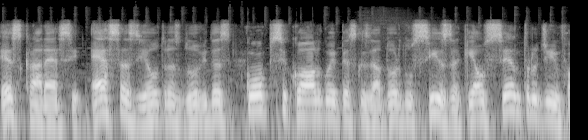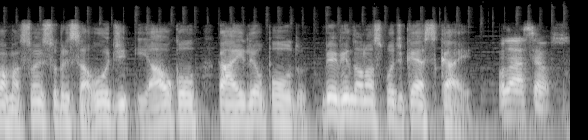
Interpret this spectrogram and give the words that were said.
esclarece essas e outras dúvidas com o psicólogo e pesquisador do CISA, que é o Centro de Informações sobre Saúde e Álcool, Kai Leopoldo. Bem-vindo ao nosso podcast, Kai. Olá, Celso.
